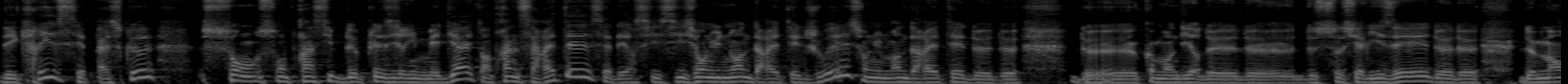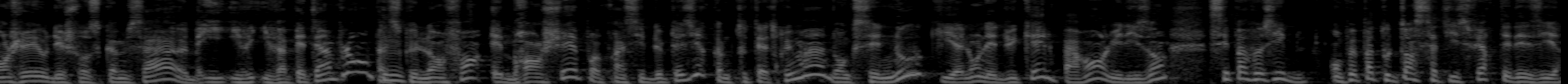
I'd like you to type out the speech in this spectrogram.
des crises, c'est parce que son, son principe de plaisir immédiat est en train de s'arrêter. C'est-à-dire, si, si on lui demande d'arrêter de jouer, si on lui demande d'arrêter de, de, de, comment dire, de, de, de socialiser, de, de, de manger ou des choses comme ça, euh, ben, il, va péter un plomb parce que l'enfant est branché pour le principe de plaisir comme tout être humain. Donc c'est nous qui allons l'éduquer, le parent, en lui disant c'est pas possible. On peut pas tout le temps satisfaire tes désirs.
